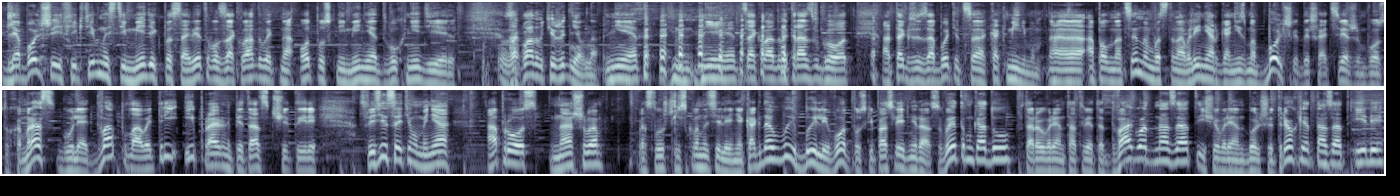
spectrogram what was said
Для большей эффективности медик посоветовал закладывать на отпуск не менее двух недель. Закладывать ежедневно? Нет, нет, закладывать раз в год. А также заботиться, как минимум, э, о полноценном восстановлении организма. Больше дышать свежим воздухом. Раз, гулять два, плавать три и правильно питаться четыре. В связи с этим у меня опрос нашего слушательского населения. Когда вы были в отпуске последний раз в этом году, второй вариант ответа два года назад, еще вариант больше трех лет назад или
